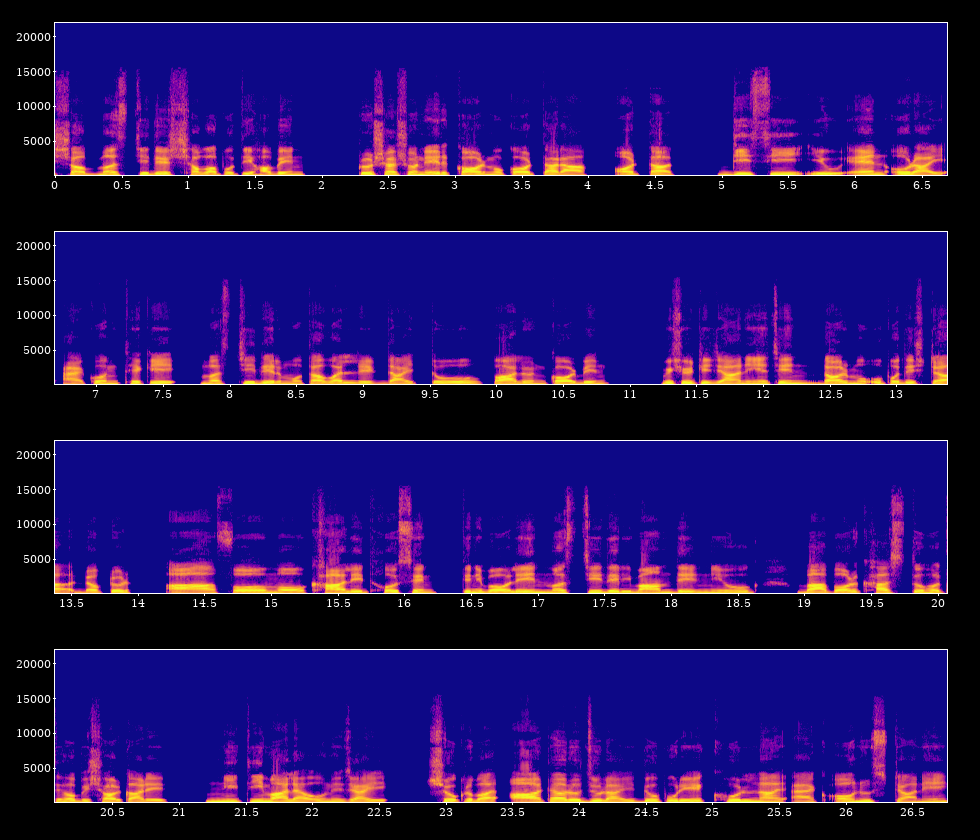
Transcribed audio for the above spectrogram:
সব মসজিদের সভাপতি হবেন প্রশাসনের কর্মকর্তারা, অর্থাৎ ডিসিইউএন ওরাই এখন থেকে মসজিদের মোতাবাল্লির দায়িত্ব পালন করবেন। বিষয়টি জানিয়েছেন ধর্ম উপদেষ্টা ডক্টর আ ফ ম খালিদ হোসেন। তিনি বলেন, মসজিদের ইমামদের নিয়োগ বা বরখাস্ত হতে হবে সরকারের নীতিমালা অনুযায়ী। শুক্রবার আঠারো জুলাই দুপুরে খুলনায় এক অনুষ্ঠানে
